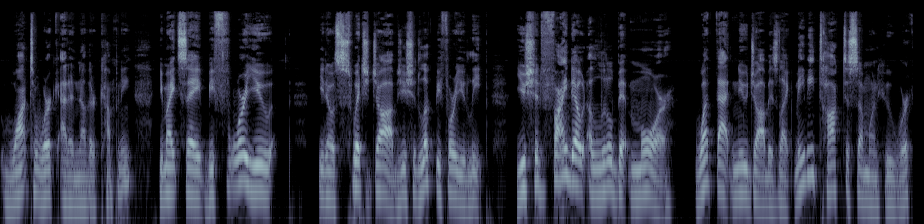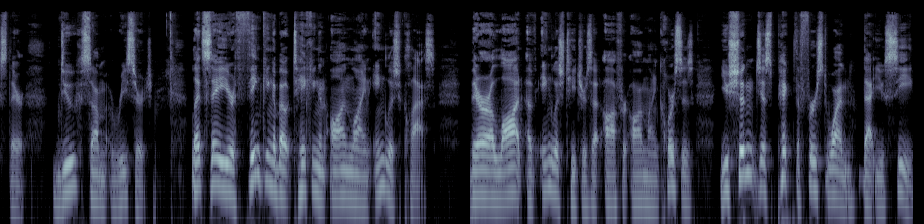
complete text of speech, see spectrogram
want to work at another company. You might say, before you, you know, switch jobs, you should look before you leap. You should find out a little bit more what that new job is like. Maybe talk to someone who works there, do some research. Let's say you're thinking about taking an online English class. There are a lot of English teachers that offer online courses. You shouldn't just pick the first one that you see.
